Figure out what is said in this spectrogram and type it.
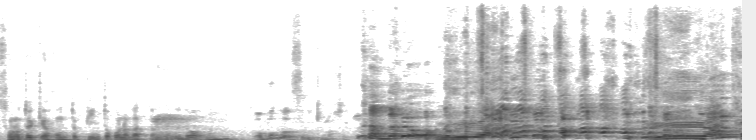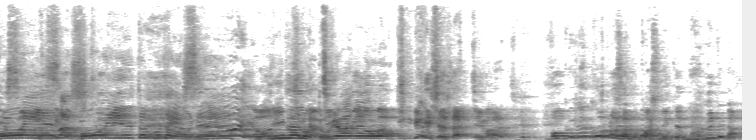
その時は本当ピンとこなかったんだけど、うんあ僕はすぐ来ましたなんだよ。うわ。うわこういうこういうとこだよね。今のドヤ顔。びっくりしました今僕が河野さんの場所に行って殴ってた。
